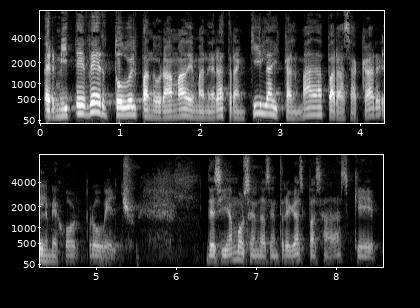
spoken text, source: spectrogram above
permite ver todo el panorama de manera tranquila y calmada para sacar el mejor provecho. Decíamos en las entregas pasadas que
